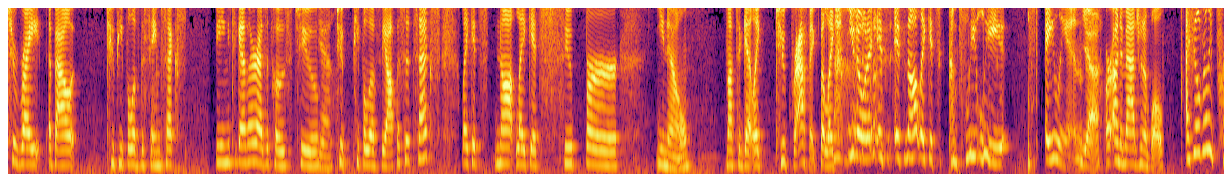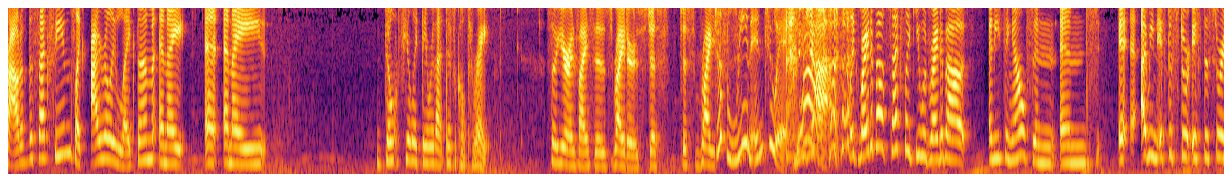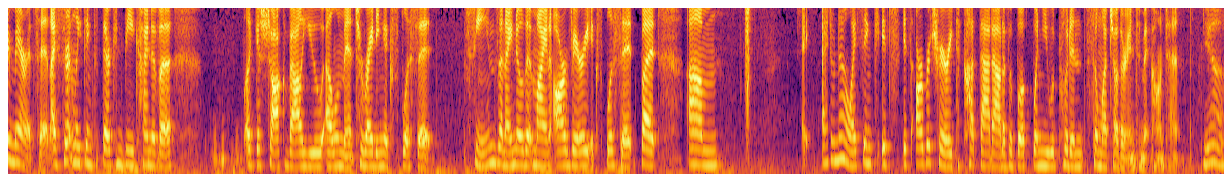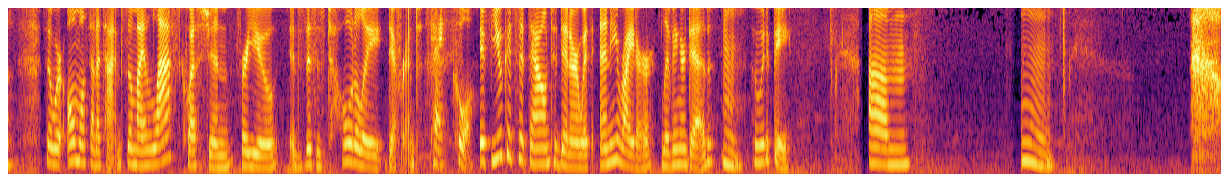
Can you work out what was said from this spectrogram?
to write about two people of the same sex being together as opposed to Yeah. two people of the opposite sex. Like it's not like it's super, you know, not to get like too graphic, but like you know what I- it's it's not like it's completely alien Yeah. or unimaginable. I feel really proud of the sex scenes. Like I really like them and I and, and I don't feel like they were that difficult to write. So your advice is writers just just write. Just lean into it. Yeah. like write about sex like you would write about anything else and and it, I mean if the story if the story merits it. I certainly think that there can be kind of a like a shock value element to writing explicit scenes and I know that mine are very explicit, but um I, I don't know. I think it's it's arbitrary to cut that out of a book when you would put in so much other intimate content. Yeah. So we're almost out of time. So my last question for you is this is totally different. Okay, cool. If you could sit down to dinner with any writer, living or dead, who would it be? Um, mm.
